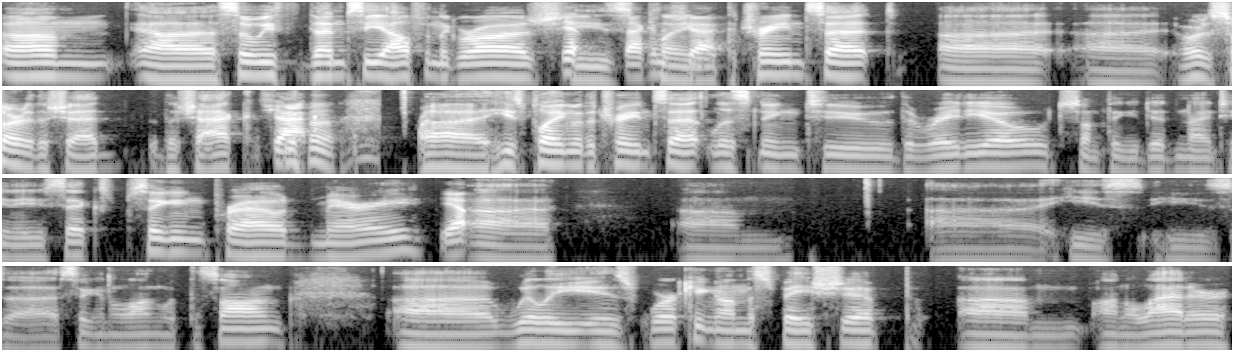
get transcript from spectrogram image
Um, uh, so we then see Alf in the garage. Yep, He's the playing with the train set. Uh, uh, or sorry, the shed, the shack. Shack. uh, he's playing with a train set, listening to the radio, something he did in 1986, singing "Proud Mary." Yep. Uh, um, uh, he's he's uh, singing along with the song. Uh, Willie is working on the spaceship um, on a ladder.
